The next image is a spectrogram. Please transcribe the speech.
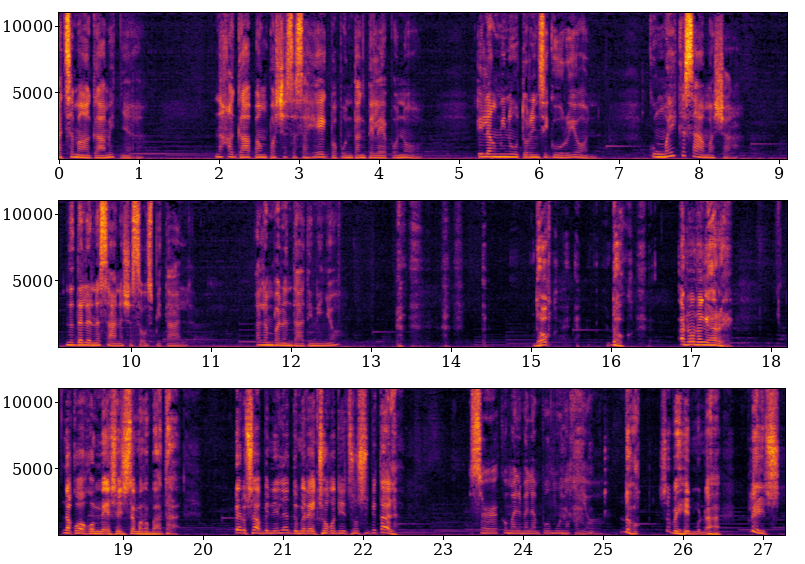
at sa mga gamit niya, nakagapang pa siya sa sahig papuntang telepono. Ilang minuto rin siguro yon. Kung may kasama siya, nadala na sana siya sa ospital. Alam ba ng daddy ninyo? Dok, Dok, ano nangyari? Nakuha ko message sa mga bata. Pero sabi nila dumiretso ako dito sa ospital. Sir, kumalma lang po muna kayo. Dok, sabihin mo na. Please.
